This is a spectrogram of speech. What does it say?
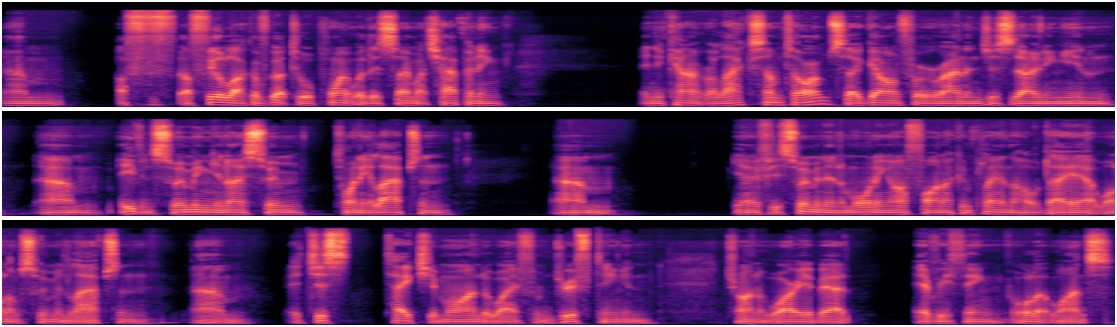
um, I, f- I feel like I've got to a point where there's so much happening, and you can't relax sometimes. So going for a run and just zoning in, um, even swimming, you know, swim 20 laps and um, you know, if you're swimming in the morning, I find I can plan the whole day out while I'm swimming laps, and um, it just takes your mind away from drifting and trying to worry about everything all at once.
